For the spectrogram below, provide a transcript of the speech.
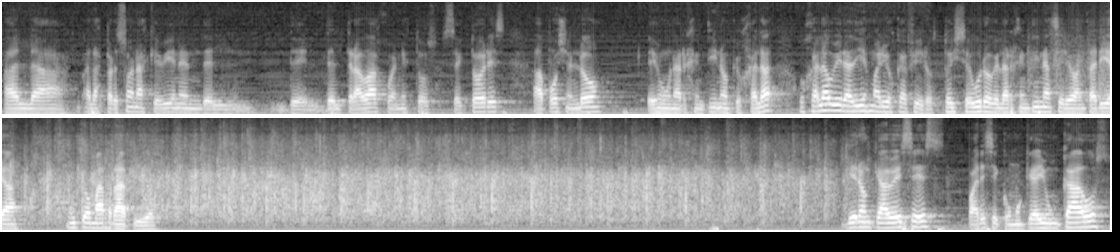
A, las personas que vienen del, del trabajo en estos sectores, apóyenlo, es un argentino que ojalá, ojalá hubiera 10 Marios Cafieros. Estoy seguro que la Argentina se levantaría mucho más rápido. Vieron que a veces parece como que hay un caos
